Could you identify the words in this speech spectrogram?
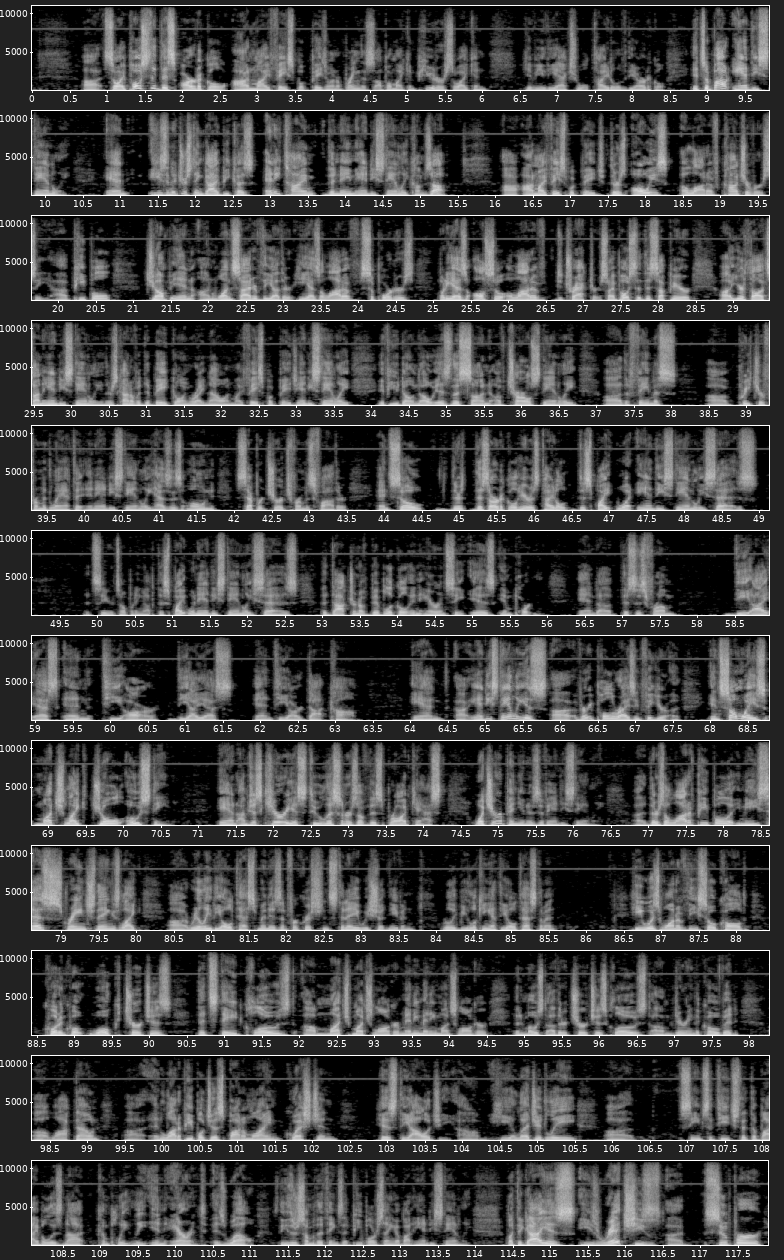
Uh, so I posted this article on my Facebook page. I'm going to bring this up on my computer so I can give you the actual title of the article. It's about Andy Stanley. And he's an interesting guy because anytime the name Andy Stanley comes up, uh, on my Facebook page, there's always a lot of controversy. Uh, people jump in on one side or the other. He has a lot of supporters, but he has also a lot of detractors. So I posted this up here. Uh, your thoughts on Andy Stanley? And there's kind of a debate going right now on my Facebook page. Andy Stanley, if you don't know, is the son of Charles Stanley, uh, the famous uh, preacher from Atlanta. And Andy Stanley has his own separate church from his father. And so this article here is titled Despite What Andy Stanley Says. Let's see here, it's opening up. Despite what Andy Stanley says, the doctrine of biblical inerrancy is important. And uh, this is from D-I-S-N-T-R, D-I-S-N-T-R dot com. And uh, Andy Stanley is uh, a very polarizing figure. Uh, in some ways, much like Joel Osteen. And I'm just curious to listeners of this broadcast what your opinion is of Andy Stanley. Uh, there's a lot of people, I mean, he says strange things like, uh, really, the Old Testament isn't for Christians today. We shouldn't even really be looking at the Old Testament. He was one of the so called quote unquote woke churches that stayed closed uh, much, much longer, many, many months longer than most other churches closed um, during the COVID uh, lockdown. Uh, and a lot of people just bottom line question his theology. Um, he allegedly uh, seems to teach that the Bible is not completely inerrant as well. These are some of the things that people are saying about Andy Stanley. but the guy is he's rich. He's a super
